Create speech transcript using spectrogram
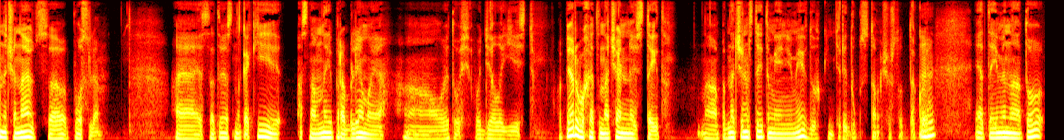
начинаются после. Э, соответственно, какие основные проблемы э, у этого всего дела есть? Во-первых, это начальный стейт. А под начальным стейтом я не имею в виду какие-нибудь редуксы, там еще что-то такое. Mm-hmm. Это именно то,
